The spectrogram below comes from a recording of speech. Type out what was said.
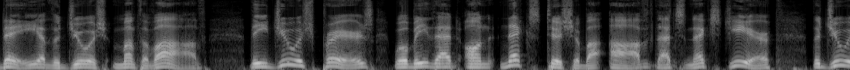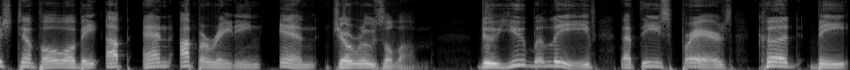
day of the Jewish month of Av, the Jewish prayers will be that on next Tisha B'Av, that's next year, the Jewish temple will be up and operating in Jerusalem. Do you believe that these prayers could be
